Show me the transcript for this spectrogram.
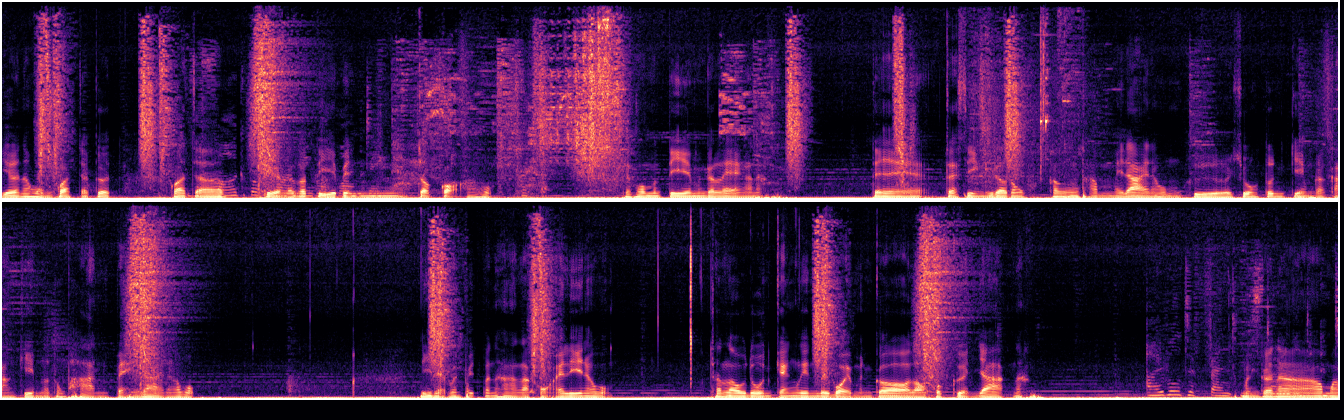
เยอะนะผมกว่าจะเกิดกว่าจะเกิดแล้วก็ตีเป็นจอกเกาะครับผมแต่พอมันตีมันก็แรงอะนะ แต่แต่สิ่งที่เราต้องต้องทำให้ได้นะผมคือช่วงต้นเกมกับกลางเกมเราต้องผ่านไปให้ได้นะครับผมนี่แหละมันเป็นปัญหาหลักของไอรีนะครับผมถ้าเราโดนแก๊งเลนบ่อยๆ มันก็เราก็เกิดยากนะ มันก็น่าเอามา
